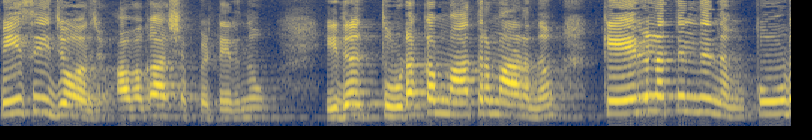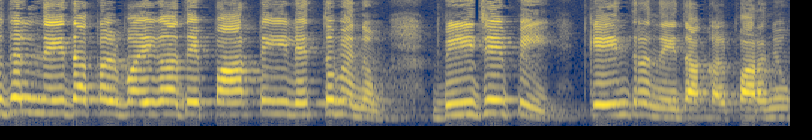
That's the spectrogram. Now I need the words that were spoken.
പി സി ജോർജ് അവകാശപ്പെട്ടിരുന്നു. ഇത് തുടക്കം മാത്രമാണെന്നും കേരളത്തിൽ നിന്നും കൂടുതൽ നേതാക്കൾ വൈകാതെ പാർട്ടിയിലെത്തുമെന്നും ബി ജെ പി കേന്ദ്ര നേതാക്കൾ പറഞ്ഞു.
